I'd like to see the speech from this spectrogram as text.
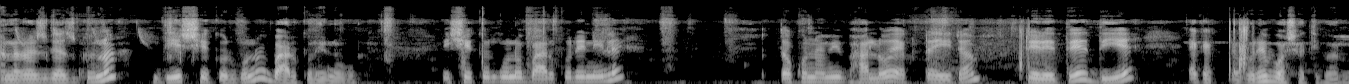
আনারস গাছগুলো দিয়ে শেকড়গুলো বার করে নেব। এই শেকড়গুলো বার করে নিলে তখন আমি ভালো একটা এরাম টেরেতে দিয়ে এক একটা করে বসাতে পারব।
